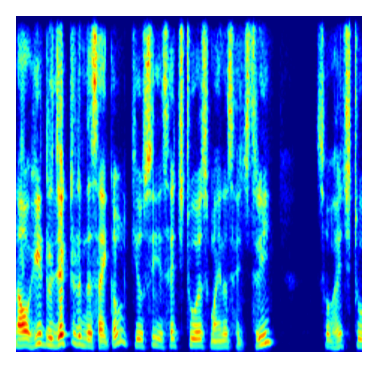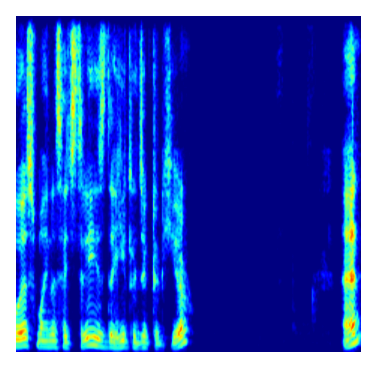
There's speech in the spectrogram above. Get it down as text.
now, heat rejected in the cycle QC is H2S minus H3. So, H2S minus H3 is the heat rejected here and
